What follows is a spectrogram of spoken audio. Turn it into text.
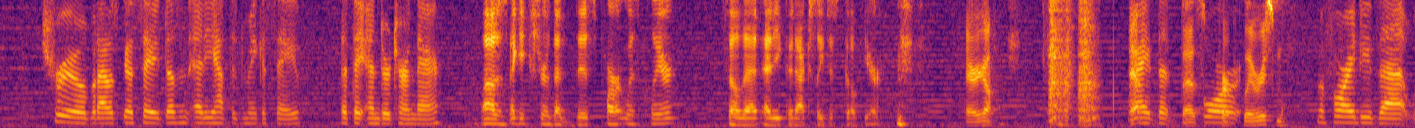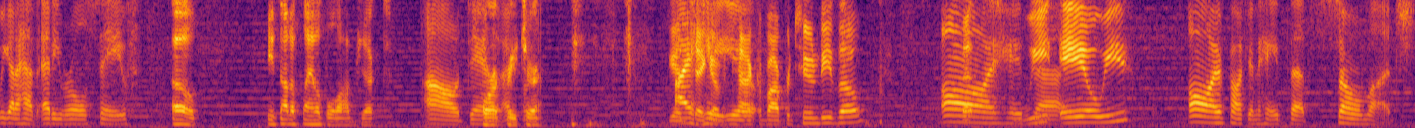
True, but I was gonna say, doesn't Eddie have to make a save that they end their turn there? I was just making sure that this part was clear, so that Eddie could actually just go here. There you go. All right, that That's before, perfectly reasonable. Before I do that, we gotta have Eddie roll save. oh, he's not a flammable object Oh damn! or it, a I creature. forgot. You gonna I take an attack you. of opportunity though. Oh, I hate sweet that. AOE. Oh, I fucking hate that so much.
